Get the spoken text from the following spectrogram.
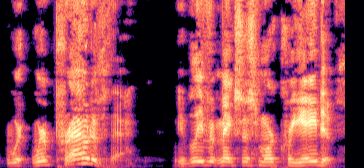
we're, we're proud of that. We believe it makes us more creative.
